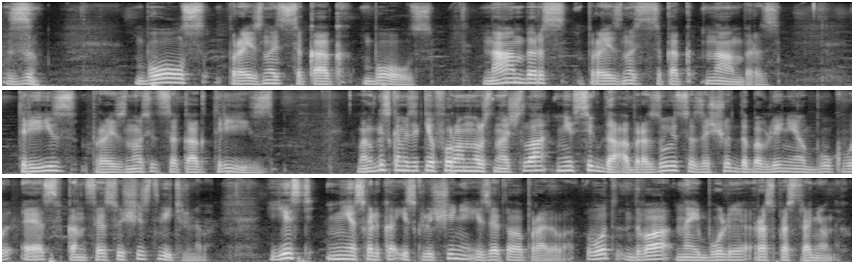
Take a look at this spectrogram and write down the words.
«з». Balls произносится как balls. Numbers произносится как numbers. Trees произносится как trees. В английском языке форма множественного числа не всегда образуется за счет добавления буквы s в конце существительного. Есть несколько исключений из этого правила. Вот два наиболее распространенных.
